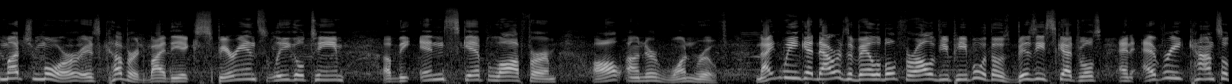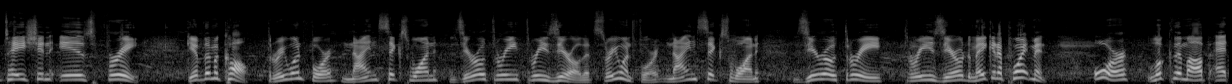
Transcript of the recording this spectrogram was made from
much more is covered by the experienced legal team of the Inskip Law Firm, all under one roof. Night and weekend hours available for all of you people with those busy schedules, and every consultation is free. Give them a call, 314 961 0330. That's 314 961 0330 to make an appointment. Or look them up at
